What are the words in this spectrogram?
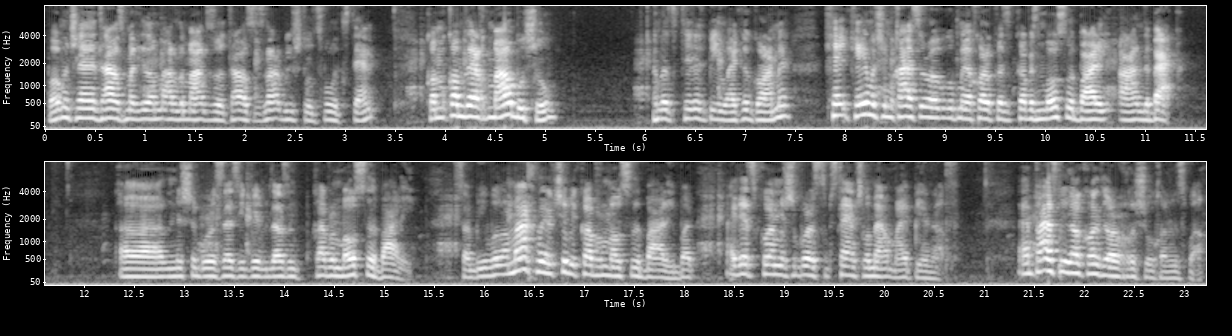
But when Shannon talis magilam out of the mountains, the talis has not reached to its full extent. Come come derech malbushu, it be like a garment. Because it covers most of the body on the back. Uh, Mishnah says if it doesn't cover most of the body. Some people are machmir, it should be covering most of the body, but I guess according to Mishnah a substantial amount might be enough and possibly not going to Aruch Shulchan as well.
